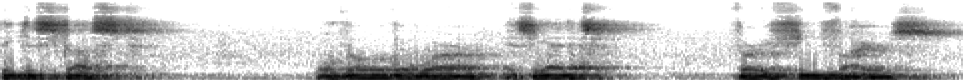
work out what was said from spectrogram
they discussed, although there were, as yet, very few fires.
